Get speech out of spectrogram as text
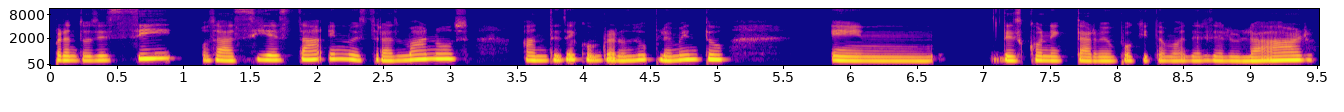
Pero entonces sí, o sea, sí está en nuestras manos antes de comprar un suplemento, en desconectarme un poquito más del celular.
